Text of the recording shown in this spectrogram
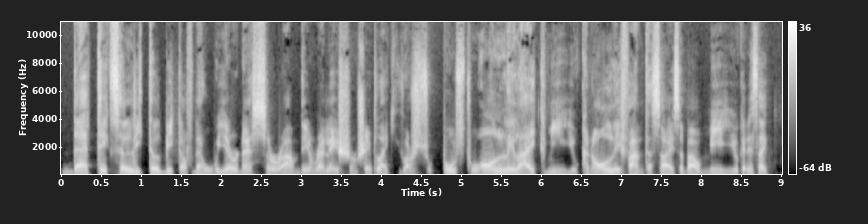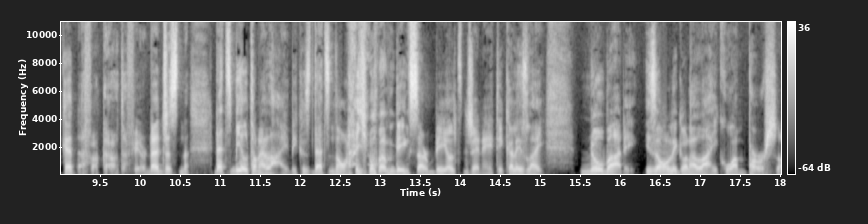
That takes a little bit of the weirdness around the relationship. Like you are supposed to only like me. You can only fantasize about me. You can, it's like, get the fuck out of here. That just, that's built on a lie because that's not how human beings are built genetically. It's like, nobody is only to like one person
